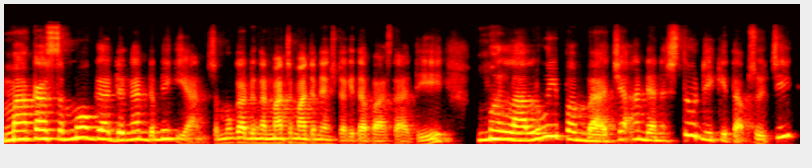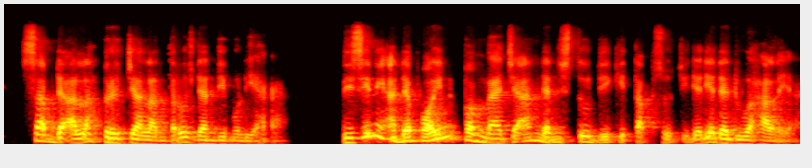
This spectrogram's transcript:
Maka semoga dengan demikian, semoga dengan macam-macam yang sudah kita bahas tadi, melalui pembacaan dan studi kitab suci, sabda Allah berjalan terus dan dimuliakan. Di sini ada poin pembacaan dan studi kitab suci. Jadi ada dua hal ya.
